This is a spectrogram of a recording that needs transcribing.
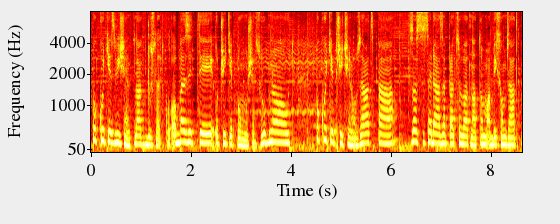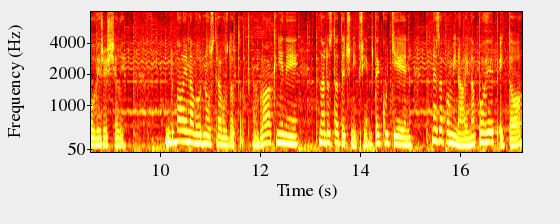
Pokud je zvýšen tlak v důsledku obezity, určitě pomůže zhubnout. Pokud je příčinou zácpa, zase se dá zapracovat na tom, abychom zácpu vyřešili. Dbali na vhodnou stravu s dostatkem vlákniny, na dostatečný příjem tekutin, nezapomínali na pohyb i to,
